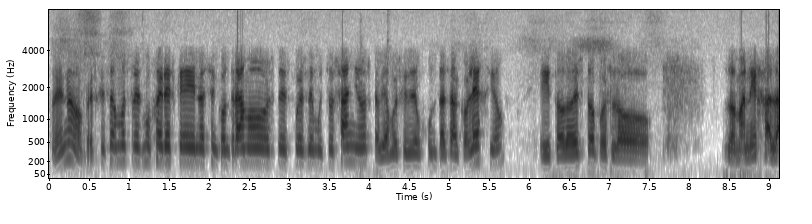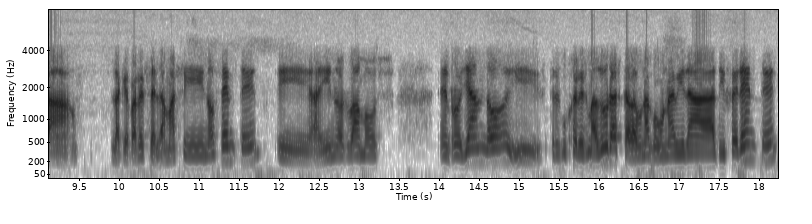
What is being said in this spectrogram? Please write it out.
Bueno, pues que somos tres mujeres que nos encontramos después de muchos años, que habíamos ido juntas al colegio y todo esto pues lo, lo maneja la, la que parece la más inocente y ahí nos vamos enrollando y tres mujeres maduras, cada una con una vida diferente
